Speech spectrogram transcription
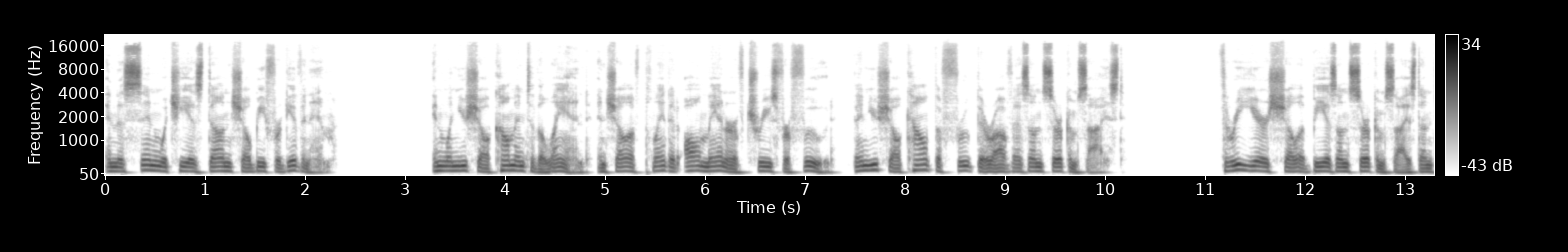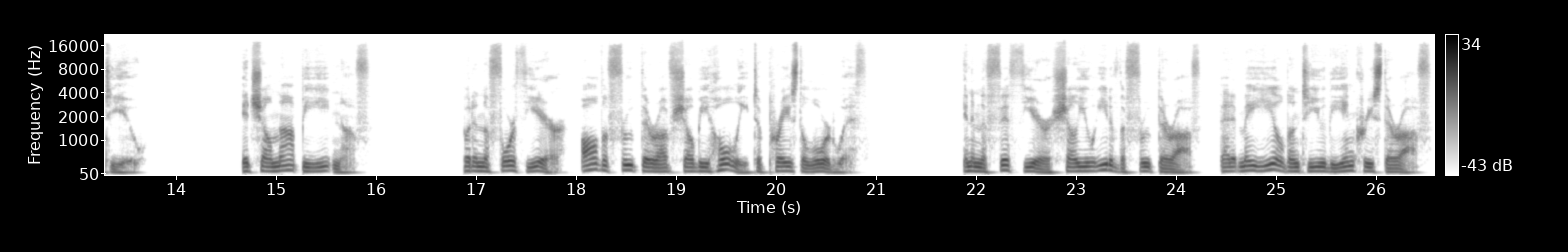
and the sin which he has done shall be forgiven him. And when you shall come into the land and shall have planted all manner of trees for food, then you shall count the fruit thereof as uncircumcised. Three years shall it be as uncircumcised unto you. It shall not be eaten of. But in the fourth year, all the fruit thereof shall be holy to praise the Lord with and in the fifth year shall you eat of the fruit thereof, that it may yield unto you the increase thereof.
